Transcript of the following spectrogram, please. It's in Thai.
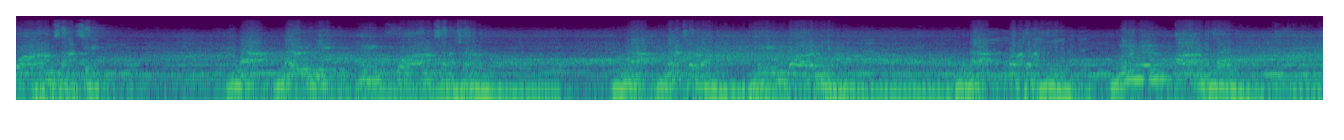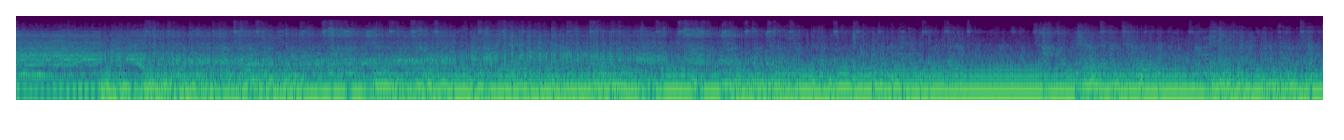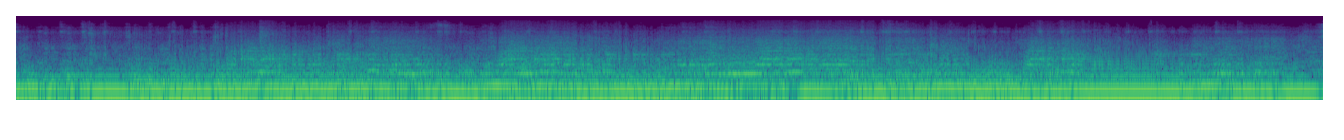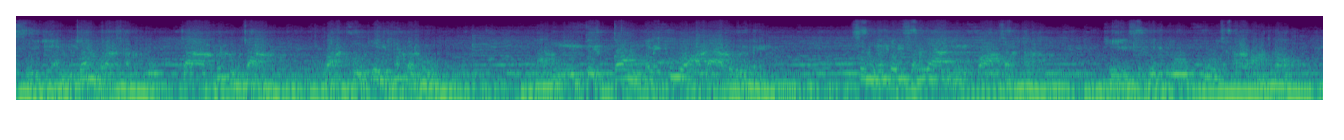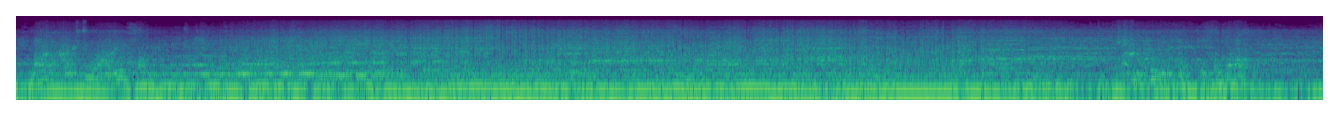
ความศักดิ์สิทธิ์ณนร กก้องไปทั่วอาณาบริเวณซึ่งมันเป็นสัญญาณแห่งความศรัทธาที่สถิตอยู่คู่ชาวอ่างทองมาหลายชั่วอายุคนท่านผู้มีเกียรติที่เคารพ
